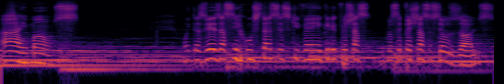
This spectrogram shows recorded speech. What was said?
Ah, irmãos, muitas vezes as circunstâncias que vêm, eu queria que fechasse, você fechasse os seus olhos.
